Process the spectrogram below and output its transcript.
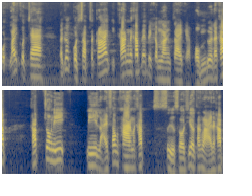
กดไลค์กดแชร์ แล้วก็กด subscribe อีกครั้งนะครับให้เป็นกำลังใจแก่ผมด้วยนะครับ ครับช่วงนี้มีหลายช่องทางนะครับ สื่อโซเชียลทั้งหลายนะครับ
